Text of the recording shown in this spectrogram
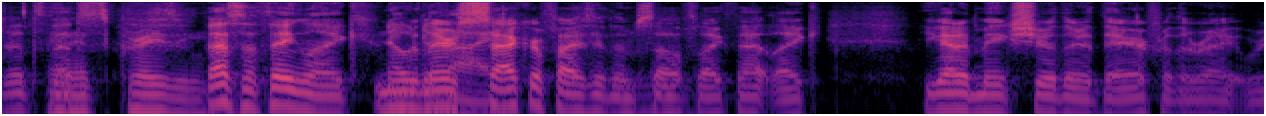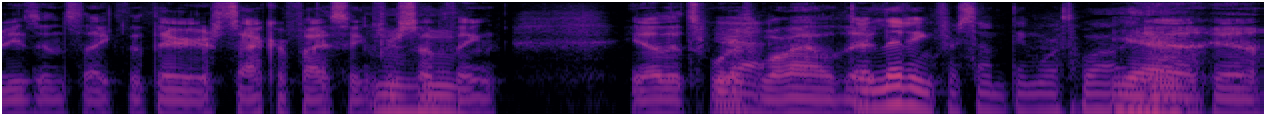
that's and that's it's crazy. that's the thing. Like No when they're sacrificing themselves like that, like you got to make sure they're there for the right reasons. Like that they're sacrificing for Mhm. something, you know, that's Yeah. worthwhile. They're living for something worthwhile. Yeah. yeah, yeah.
